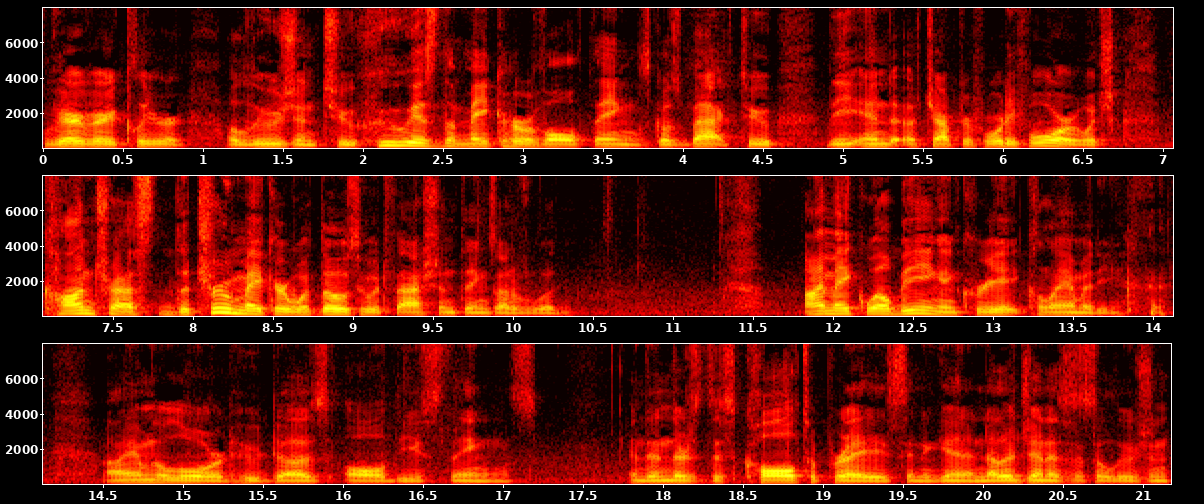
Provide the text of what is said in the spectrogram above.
very, very clear allusion to who is the maker of all things. Goes back to the end of chapter 44, which contrasts the true maker with those who would fashion things out of wood. I make well being and create calamity. I am the Lord who does all these things. And then there's this call to praise, and again, another Genesis allusion.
